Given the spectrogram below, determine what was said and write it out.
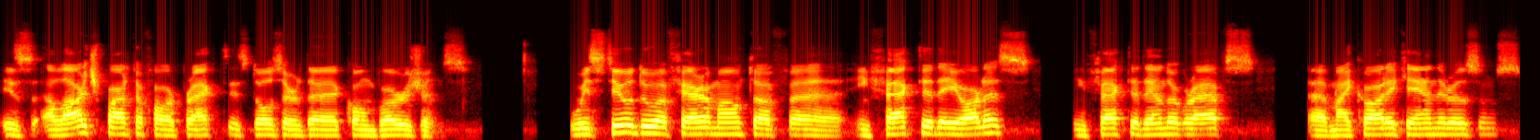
is a large part of our practice. Those are the conversions. We still do a fair amount of uh, infected aortas, infected endografts, uh, mycotic aneurysms.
